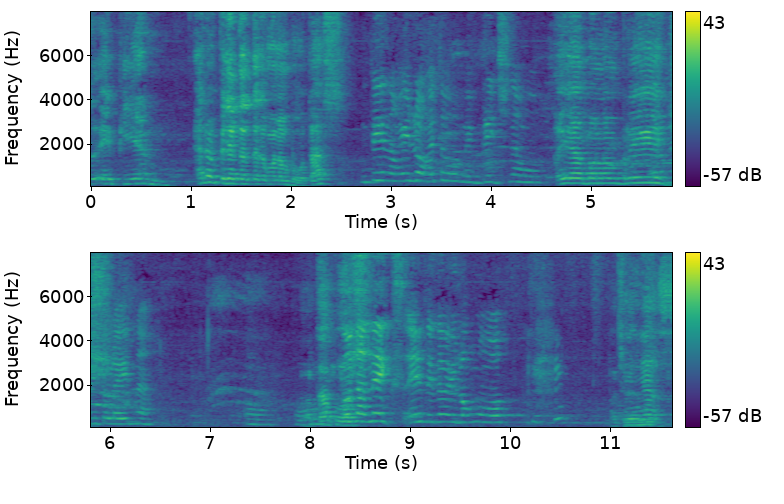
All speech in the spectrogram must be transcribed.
to 8 p.m. Ano, pinagdagdagan mo ng butas? Hindi, nang ilong. Ito, may bridge na mo. Ay, habang ng May bridge. tulay na. Oh. Oh, tapos? Ikaw na next. Ayun, tignan mo ilong mo. oh. Tingnan niya. Ayun,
